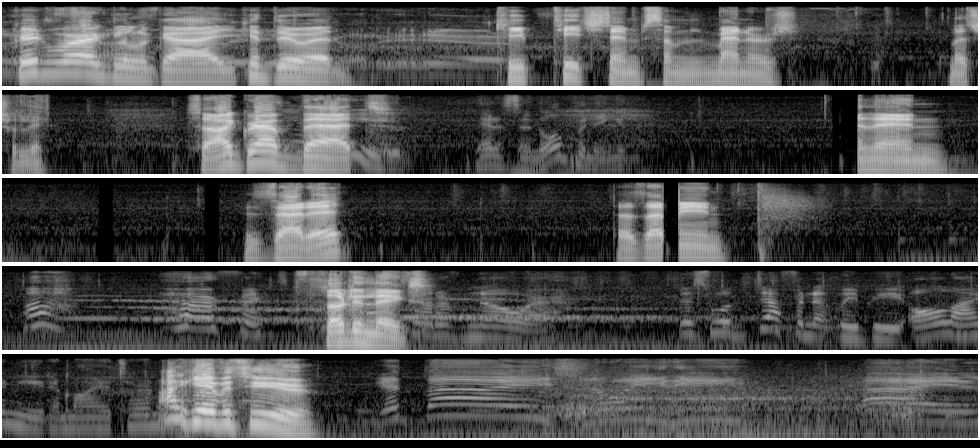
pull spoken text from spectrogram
Good work, little guy. You can do it. Keep teach them some manners. Literally. So I grabbed that, There's an opening. in- and then is that it? Does that mean ah, Perfect. Floating legs. Out of nowhere. This will definitely be all I need in my eternal. I gave it to you? Goodbye, sweetie. I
